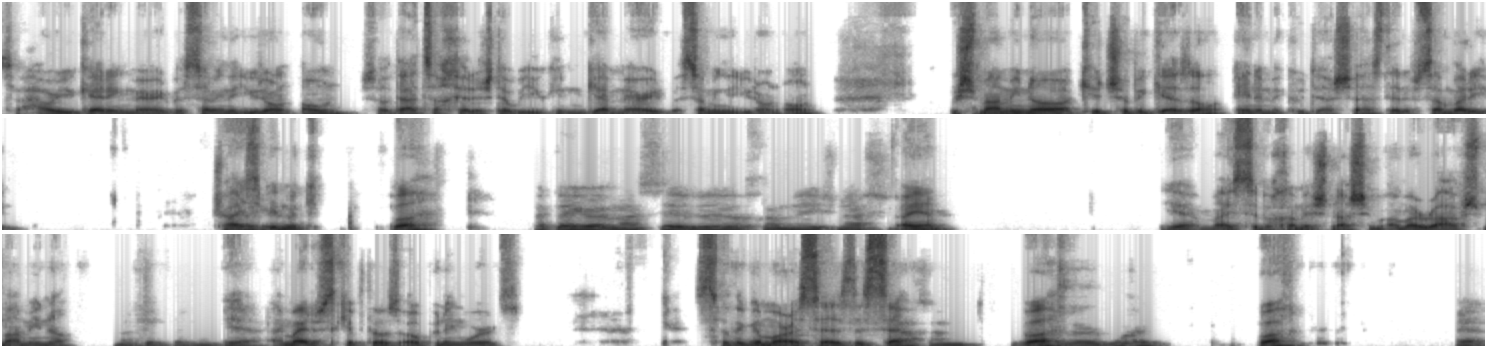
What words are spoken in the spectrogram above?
So how are you getting married with something that you don't own? So that's a chiddush that you can get married with something that you don't own. Ushmami no kid should be gezel that if somebody tries to be what? I thought you were Masev Chamesh Nashim. I am. Yeah, Masev Chamesh Nashim Amar Rav Shmami no. Yeah, I might have skipped those opening words. So the Gemara says the set. What? What? Yeah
